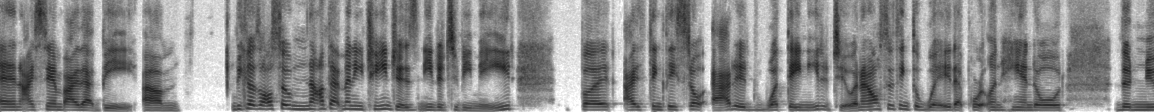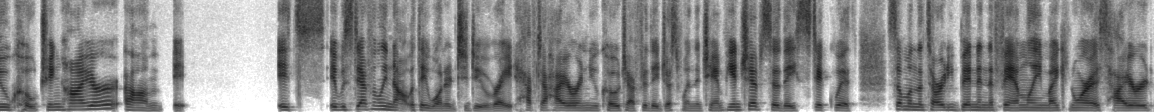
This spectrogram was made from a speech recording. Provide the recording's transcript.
and I stand by that B. Um, because also not that many changes needed to be made but I think they still added what they needed to. And I also think the way that Portland handled the new coaching hire, um, it, it's it was definitely not what they wanted to do, right? Have to hire a new coach after they just win the championship. So they stick with someone that's already been in the family. Mike Norris hired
